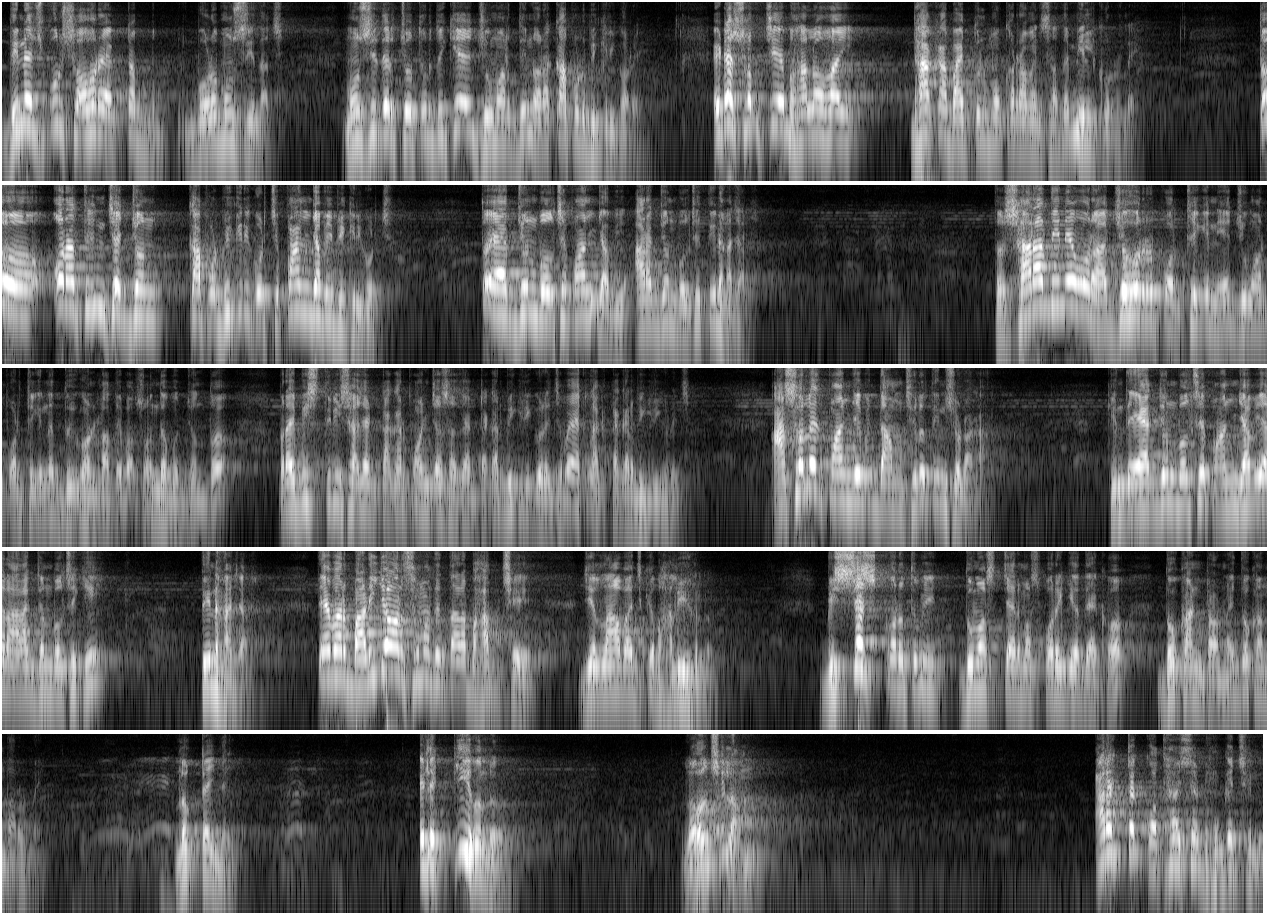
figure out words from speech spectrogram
দিনাজপুর শহরে একটা বড় মসজিদ আছে। মসজিদের চতুর্দিকে জুমার দিন ওরা কাপড় বিক্রি করে। এটা সবচেয়ে ভালো হয় ঢাকা বাইতুল মোকাররমের সাথে মিল করলে। তো ওরা তিন চারজন কাপড় বিক্রি করছে, পাঞ্জাবি বিক্রি করছে। তো একজন বলছে পাঞ্জাবি আর একজন বলছে তিন হাজার। তো সারাদিনে ওরা জোহরের পর থেকে নিয়ে জুমার পর থেকে নিয়ে দুই ঘন্টাতে বা সন্ধ্যা পর্যন্ত প্রায় বিশ তিরিশ হাজার টাকার, পঞ্চাশ হাজার টাকার বিক্রি করেছে বা এক লাখ টাকার বিক্রি করেছে। আসলে পাঞ্জাবির দাম ছিল তিনশো টাকা। কিন্তু একজন বলছে পাঞ্জাবি আর আরেকজন বলছে কি? তিন হাজার। তো এবার বাড়ি যাওয়ার সময় তারা ভাবছে যে লাভ আজকে ভালোই হলো। বিশ্বাস করো তুমি, দু মাস, চার মাস পরে গিয়ে দেখো দোকানটাও নেই, দোকানদারও নেই। লোকটাই নেই। এটা কি হলো? বলছিলাম, আরেকটা কথা এসে ঢুকেছিল।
